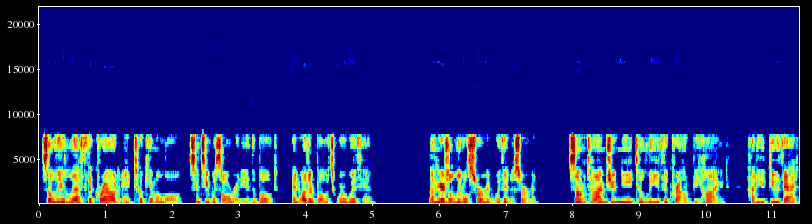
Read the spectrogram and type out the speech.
So they left the crowd and took him along, since he was already in the boat, and other boats were with him. Now here's a little sermon within a sermon. Sometimes you need to leave the crowd behind. How do you do that?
